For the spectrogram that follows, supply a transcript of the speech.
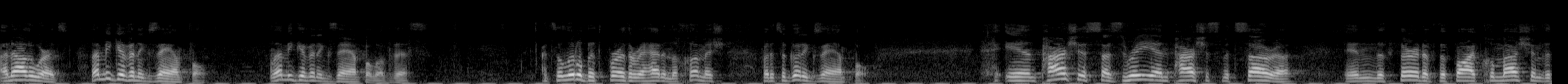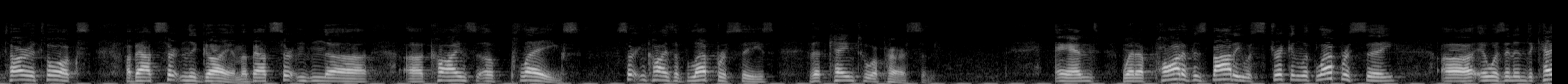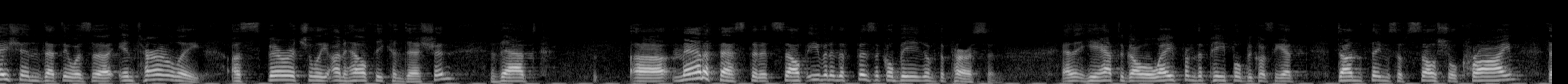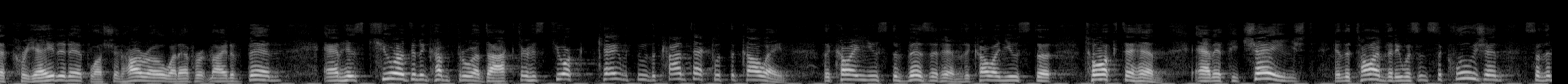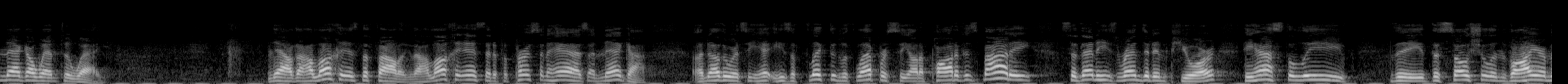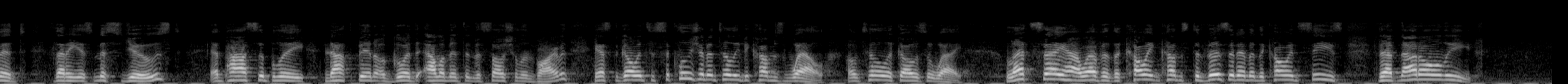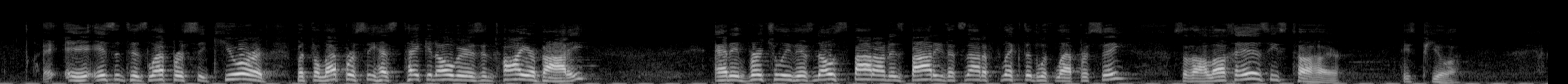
In other words, Let me give an example. Let me give an example of this. It's a little bit further ahead in the Chumash, but it's a good example. In Parshas Tazria and Parshas Metzora, in the third of the five Chumashim, the Torah talks about certain negayim, about certain uh, uh, kinds of plagues, certain kinds of leprosies that came to a person. And when a part of his body was stricken with leprosy, uh, it was an indication that there was a, internally a spiritually unhealthy condition that uh, manifested itself even in the physical being of the person. And he had to go away from the people because he had done things of social crime that created it, lashon hara, whatever it might have been. And his cure didn't come through a doctor. His cure came through the contact with the Kohen. The Kohen used to visit him. The Kohen used to talk to him. And if he changed in the time that he was in seclusion, so the nega went away. Now, the halacha is the following. The halacha is that if a person has a nega, in other words, he, he's afflicted with leprosy on a part of his body, so then he's rendered impure. He has to leave the, the social environment that he has misused and possibly not been a good element in the social environment. He has to go into seclusion until he becomes well, until it goes away. Let's say, however, the Kohen comes to visit him and the Kohen sees that not only isn't his leprosy cured, but the leprosy has taken over his entire body, and virtually there's no spot on his body that's not afflicted with leprosy. So the halacha is he's tahir, he's pure.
